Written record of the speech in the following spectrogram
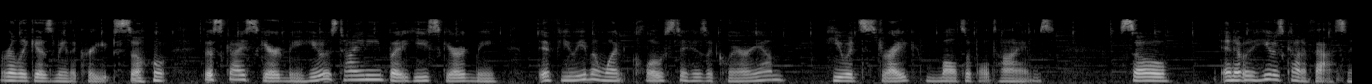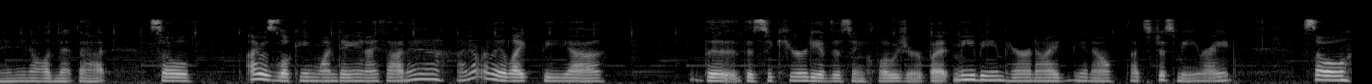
really gives me the creeps. So this guy scared me. He was tiny, but he scared me. If you even went close to his aquarium, he would strike multiple times. So, and it, he was kind of fascinating, I'll admit that. So, I was looking one day and I thought, eh, I don't really like the uh, the the security of this enclosure. But me being paranoid, you know, that's just me, right? So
